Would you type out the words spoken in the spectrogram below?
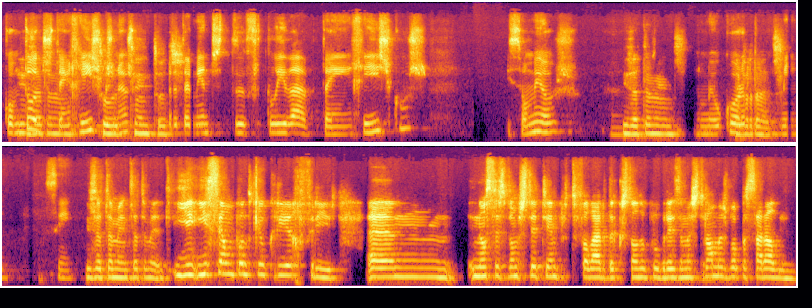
como Exatamente, todos têm riscos, tudo, né? Tem todos. tratamentos de fertilidade têm riscos e são meus. Exatamente. No meu corpo, é mim. Sim. Exatamente, exatamente. E isso é um ponto que eu queria referir. Um, não sei se vamos ter tempo de falar da questão da pobreza menstrual, mas vou passar à linha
